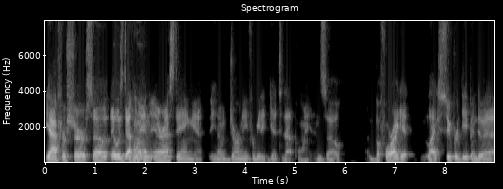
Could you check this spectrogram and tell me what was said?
Yeah, for sure. So it was definitely an interesting, you know, journey for me to get to that point. And so before I get like super deep into it,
